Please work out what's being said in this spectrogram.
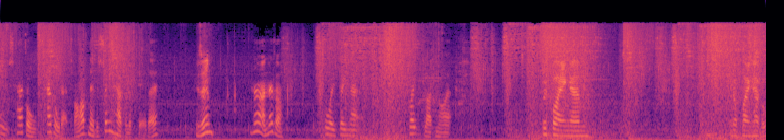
Oh, it's Havel. Havel that time. I've never seen Havel appear there. Is it? No, never. It's always been that Drake Blood Knight. We're fighting um. We're not fighting Havel.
